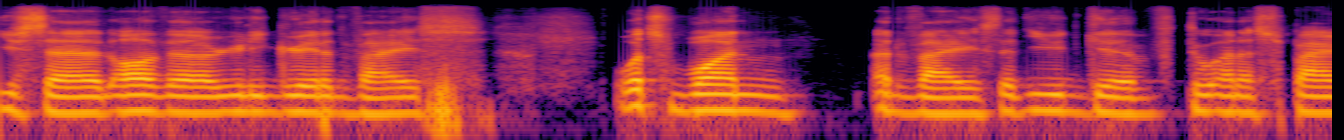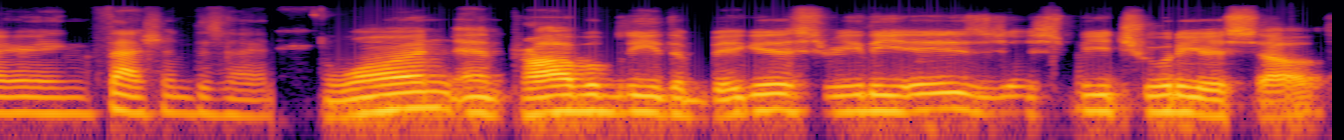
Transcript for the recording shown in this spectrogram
you said, all the really great advice, what's one advice that you'd give to an aspiring fashion designer? One and probably the biggest really is just be true to yourself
